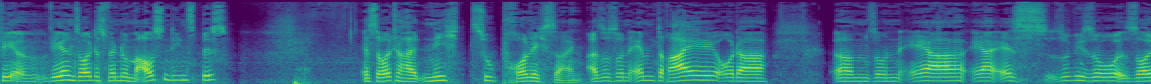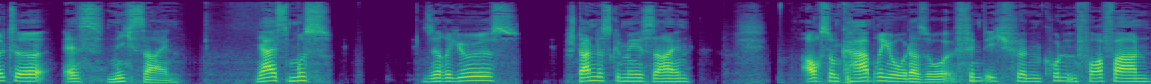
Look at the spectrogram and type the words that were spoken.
wählen solltest, wenn du im Außendienst bist, es sollte halt nicht zu prollig sein. Also so ein M3 oder ähm, so ein R, RS sowieso sollte es nicht sein. Ja, es muss seriös, standesgemäß sein. Auch so ein Cabrio oder so finde ich für einen Kunden vorfahren.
